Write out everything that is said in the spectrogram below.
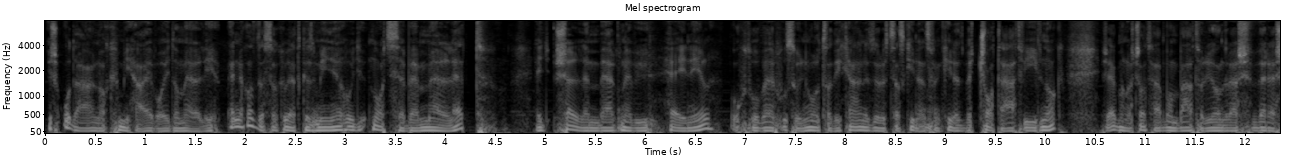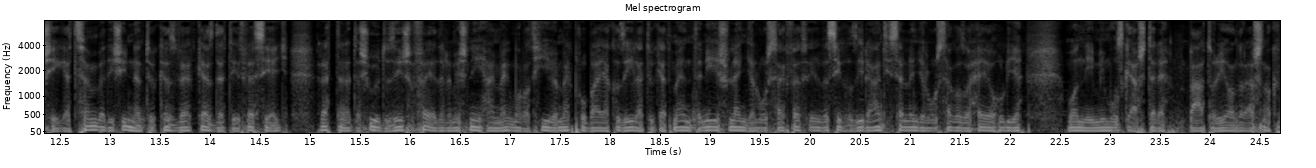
és odállnak Mihály Vajda mellé. Ennek az lesz a következménye, hogy Nagyszeben mellett egy Schellenberg nevű helynél október 28-án 1599-ben csatát vívnak, és ebben a csatában Bátori András vereséget szenved, és innentől kezdve kezdetét veszi egy rettenetes üldözés, a fejedelem és néhány megmaradt híve megpróbálják az életüket menteni, és Lengyelország veszik az iránt, hiszen Lengyelország az a hely, ahol ugye van némi mozgástere Bátori Andrásnak.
